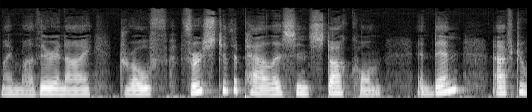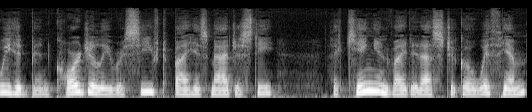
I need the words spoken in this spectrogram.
My mother and I drove first to the palace in Stockholm, and then, after we had been cordially received by His Majesty, the king invited us to go with him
